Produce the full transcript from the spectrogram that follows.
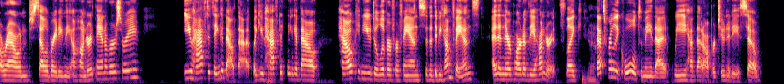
around celebrating the 100th anniversary. You have to think about that. Like you have to think about how can you deliver for fans so that they become fans and then they're part of the hundreds? Like yeah. that's really cool to me that we have that opportunity. So,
